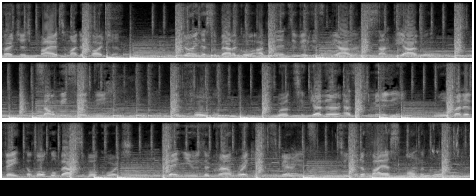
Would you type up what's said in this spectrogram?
purchased prior to my departure. During the sabbatical, I plan to visit the islands Santiago, São Vicente, and Fogo, where together as a community, we will renovate the local basketball courts, then use the groundbreaking experience to unify us on the court.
